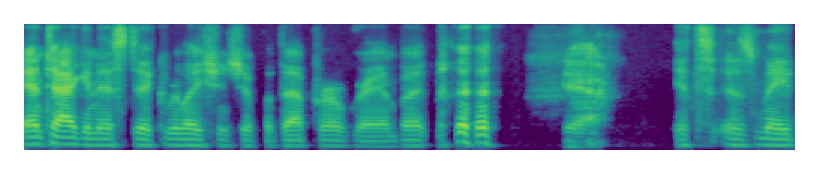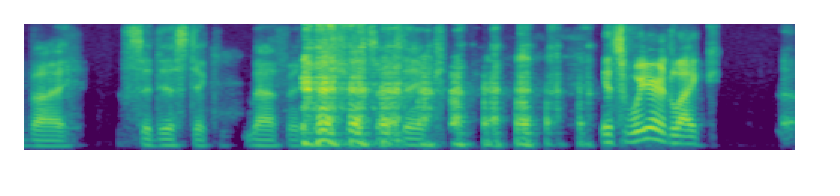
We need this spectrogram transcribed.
antagonistic relationship with that program, but Yeah. it's is made by sadistic mathematicians. I think it's weird. Like uh,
